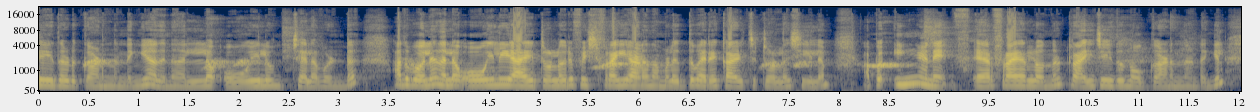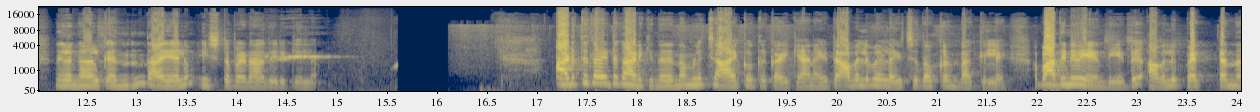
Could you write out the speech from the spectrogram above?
ചെയ്തെടുക്കുകയാണെന്നുണ്ടെങ്കിൽ അതിന് നല്ല ഓയിലും ചിലവുണ്ട്. അതുപോലെ നല്ല ഓയിലി ആയിട്ടുള്ള ഒരു ഫിഷ് ഫ്രൈ ആണ് നമ്മൾ ഇതുവരെ കഴിച്ചിട്ടുള്ള ശീലം. അപ്പോൾ ഇങ്ങനെ എയർ ഫ്രയറിലൊന്ന് ട്രൈ ചെയ്ത് നോക്കുകയാണെന്നുണ്ടെങ്കിൽ നിങ്ങൾക്ക് എന്തായാലും ഇഷ്ടപ്പെടാതിരിക്കില്ല. അടുത്തതായിട്ട് കാണിക്കുന്നത് നമ്മൾ ചായക്കൊക്കെ കഴിക്കാനായിട്ട് അവൽ വിളയിച്ചതൊക്കെ ഉണ്ടാക്കില്ലേ? അപ്പോൾ അതിന് വേണ്ടിയിട്ട് അവൽ പെട്ടെന്ന്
